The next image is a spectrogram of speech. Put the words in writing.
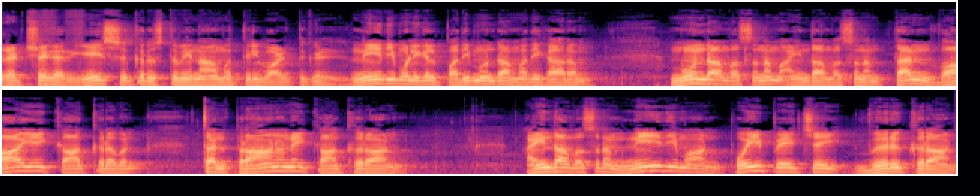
இரட்சகர் இயேசு கிறிஸ்துவின் நாமத்தில் வாழ்த்துகள். நீதிமொழிகள் பதிமூன்றாம் அதிகாரம் மூன்றாம் வசனம் ஐந்தாம் வசனம். தன் வாயை காக்கிறவன் தன் பிராணனை காக்கிறான். ஐந்தாம் வசனம் நீதிமான் பொய் பேச்சை வெறுக்கிறான்.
